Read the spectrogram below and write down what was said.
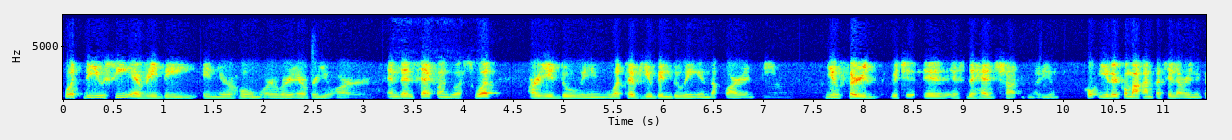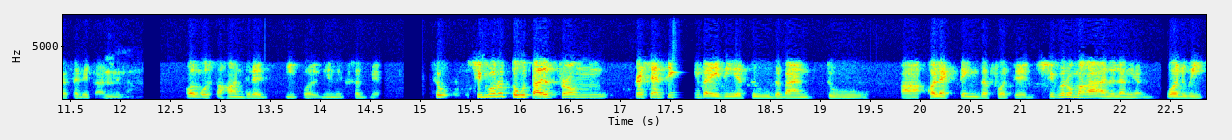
what do you see every day in your home or wherever you are? And then second was, what are you doing? What have you been doing in the quarantine? Yung third, which is, is the headshot, no? yung either kumakanta sila or nagkasalita Mm. sila. Almost 100 people yung nag-submit. So, siguro total from presenting the idea to the band to uh, collecting the footage, siguro mga ano lang yun, one week.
